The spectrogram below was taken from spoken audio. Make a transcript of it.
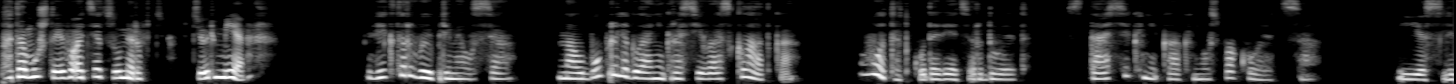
потому что его отец умер в в тюрьме. Виктор выпрямился. На лбу прилегла некрасивая складка. Вот откуда ветер дует. Стасик никак не успокоится. Если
